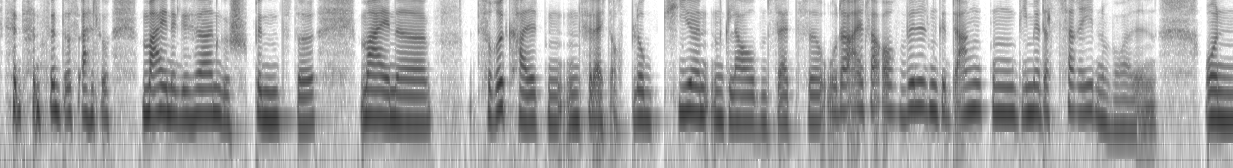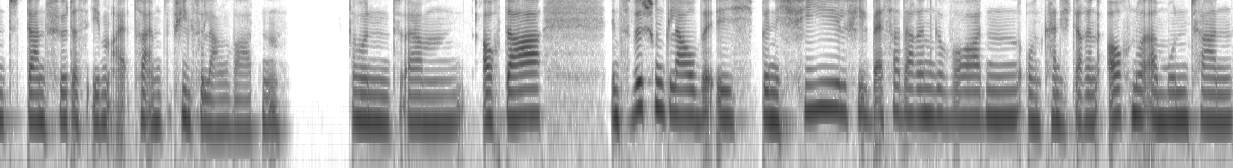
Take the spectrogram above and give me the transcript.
dann sind das also meine Gehirngespinste, meine zurückhaltenden, vielleicht auch blockierenden Glaubenssätze oder einfach auch wilden Gedanken, die mir das zerreden wollen. Und dann führt das eben zu einem viel zu langen Warten. Und ähm, auch da inzwischen glaube ich, bin ich viel, viel besser darin geworden und kann dich darin auch nur ermuntern,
